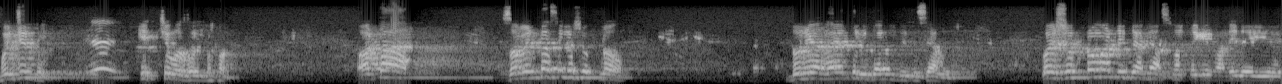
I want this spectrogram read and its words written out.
বুঝছেন কিচ্ছু বোঝেন অর্থাৎ জমিনটা ছিল শুকনো। দুনিয়ার হায়াতের উদাহরণ দিতেছে আমি। ওই শুকনো মাটিতে আমি আসমান থেকে পানি দিয়ে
